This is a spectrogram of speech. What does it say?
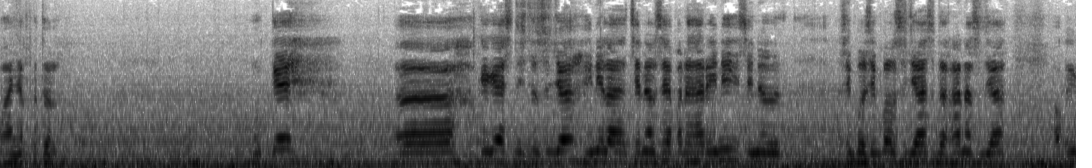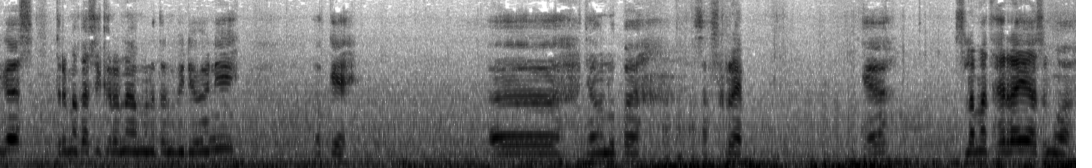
Banyak betul. Oke. Eh, Oke guys, di situ saja. Inilah channel saya pada hari ini. Channel simpel-simpel saja, sederhana saja. Oke guys, terima kasih karena menonton video ini. Oke. Eh, jangan lupa subscribe. Ya. Selamat hari raya semua.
